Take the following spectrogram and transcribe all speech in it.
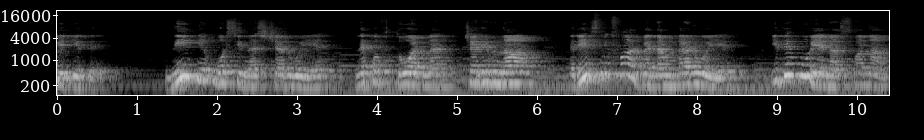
Любі! Нині осінь нас чарує, неповторна, чарівна, різні фарби нам дарує і дивує нас вона.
